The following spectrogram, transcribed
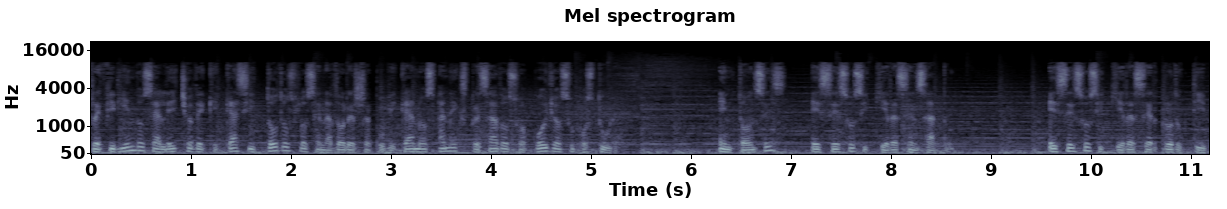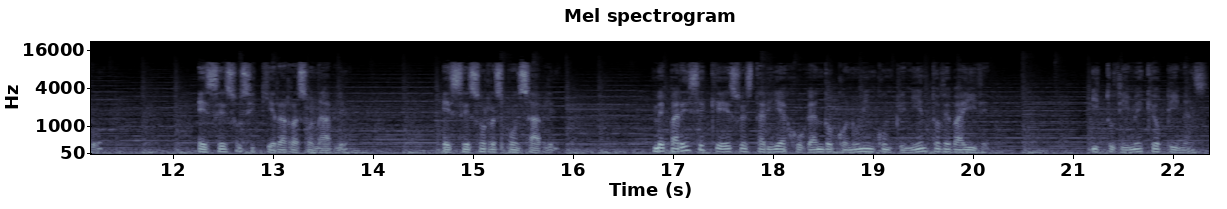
refiriéndose al hecho de que casi todos los senadores republicanos han expresado su apoyo a su postura. Entonces, ¿es eso siquiera sensato? ¿Es eso siquiera ser productivo? ¿Es eso siquiera razonable? ¿Es eso responsable? Me parece que eso estaría jugando con un incumplimiento de Biden. ¿Y tú dime qué opinas?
